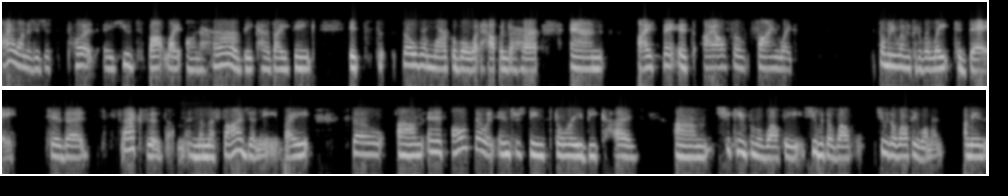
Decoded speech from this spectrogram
I wanted to just put a huge spotlight on her because I think it's so remarkable what happened to her, and I think it's. I also find like so many women could relate today to the sexism and the misogyny, right? So, um, and it's also an interesting story because um, she came from a wealthy. She was a wealth. She was a wealthy woman. I mean,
